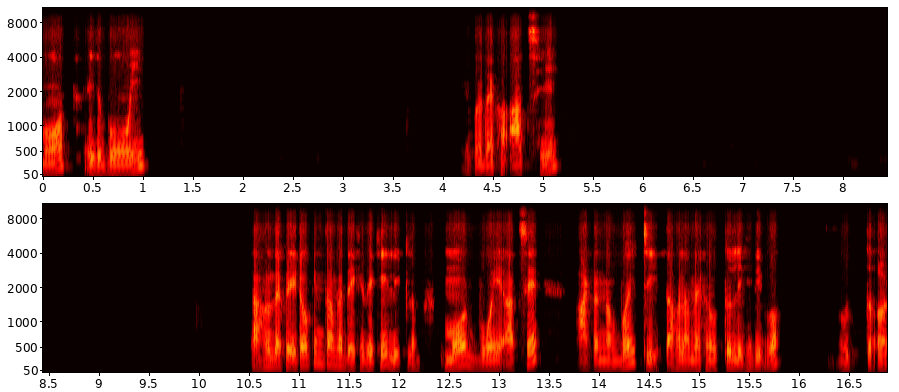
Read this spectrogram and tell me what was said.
মোট, এই যে বই এরপর দেখো আছে। তাহলে দেখো এটাও কিন্তু আমরা দেখে দেখেই লিখলাম। মোট বই আছে আটানব্বইটি। তাহলে আমরা এখন উত্তর লিখে দিব। উত্তর।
